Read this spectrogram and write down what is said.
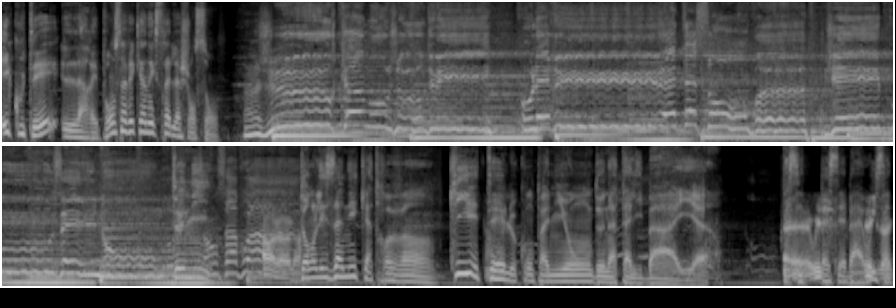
Écoutez la réponse avec un extrait de la chanson. Un jour comme aujourd'hui, où les rues étaient sombres, j'ai Oh dans les années 80, qui était le compagnon de Nathalie Baye? Eh oui. Bah, c'est- bah oui, c'est-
